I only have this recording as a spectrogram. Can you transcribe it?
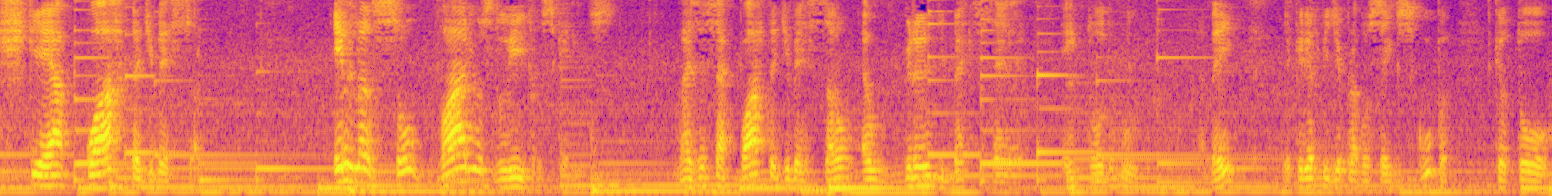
que é a quarta dimensão. Ele lançou vários livros, queridos, mas essa quarta dimensão é um grande best-seller em todo o mundo. Amém? Eu queria pedir para vocês desculpa, porque eu estou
